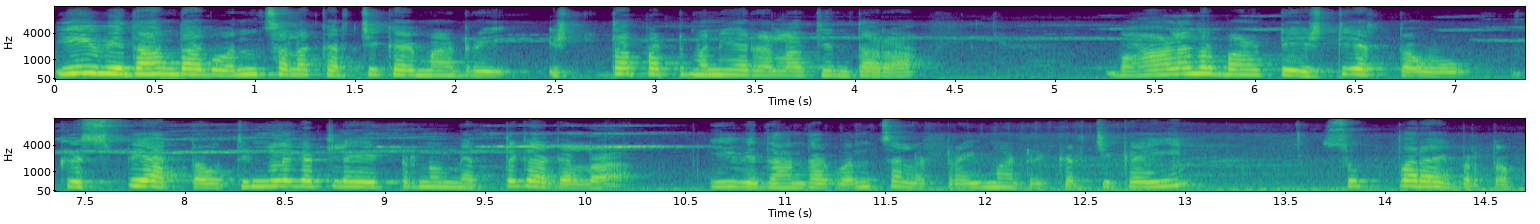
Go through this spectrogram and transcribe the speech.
ಈ ವಿಧಾನದಾಗ ಒಂದು ಸಲ ಕರ್ಚಿಕಾಯಿ ಮಾಡಿರಿ. ಇಷ್ಟಪಟ್ಟು ಮನೆಯವರೆಲ್ಲ ತಿಂತಾರೆ. ಭಾಳ ಅಂದ್ರೆ ಭಾಳ ಟೇಸ್ಟಿ ಆಗ್ತಾವೆ, ಕ್ರಿಸ್ಪಿ ಆಗ್ತಾವೆ. ತಿಂಗ್ಳುಗಟ್ಟಲೆ ಇಟ್ಟರು ಮೆತ್ತಗಾಗಲ್ಲ. ಈ ವಿಧಾನದಾಗ ಒಂದು ಸಲ ಟ್ರೈ ಮಾಡಿರಿ. ಕರ್ಚಿಕಾಯಿ ಸೂಪರಾಗಿ ಬರ್ತಾವೆ.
